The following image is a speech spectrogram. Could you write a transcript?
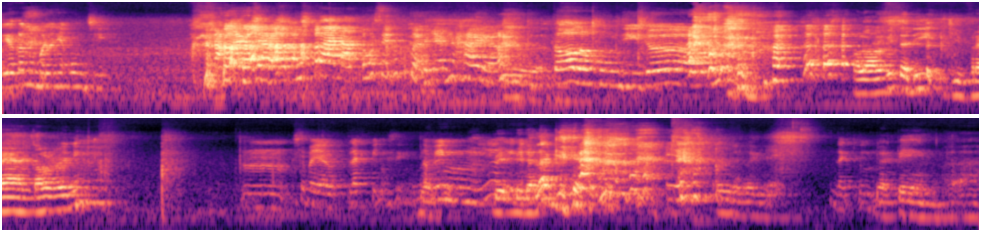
dia kan badannya unci. nah aja bukan atau saya tuh badannya ya Iya. Tolong unci dong. Kalau Alfi tadi Gfriend, kalau Reni Hmm, siapa ya Blackpink sih. Black- Tapi ya be- beda gitu. lagi. iya beda lagi. Blackpink. Blackpink. heeh.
